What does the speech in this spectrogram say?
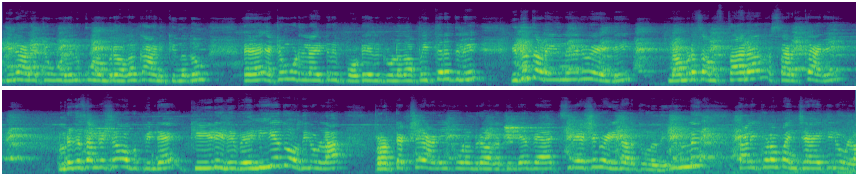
ഇതിനാണ് ഏറ്റവും കൂടുതൽ കുളമ്പ് രോഗം കാണിക്കുന്നതും ഏറ്റവും കൂടുതലായിട്ട് റിപ്പോർട്ട് ചെയ്തിട്ടുള്ളത്. അപ്പോൾ ഇത്തരത്തിൽ ഇത് തടയുന്നതിന് വേണ്ടി നമ്മുടെ സംസ്ഥാന സർക്കാർ മൃഗസംരക്ഷണ വകുപ്പിന്റെ കീഴിൽ വലിയ തോതിലുള്ള പ്രൊട്ടക്ഷനാണ് ഈ കുളമ്പ് രോഗത്തിന്റെ വാക്സിനേഷൻ വഴി നടത്തുന്നത്. ഇന്ന് തളിക്കുളം പഞ്ചായത്തിലുള്ള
